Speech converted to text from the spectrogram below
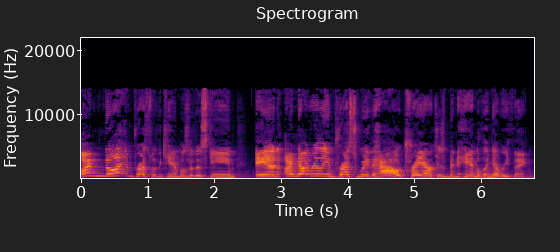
I'm not impressed with the camos of this game, and I'm not really impressed with how Treyarch has been handling everything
